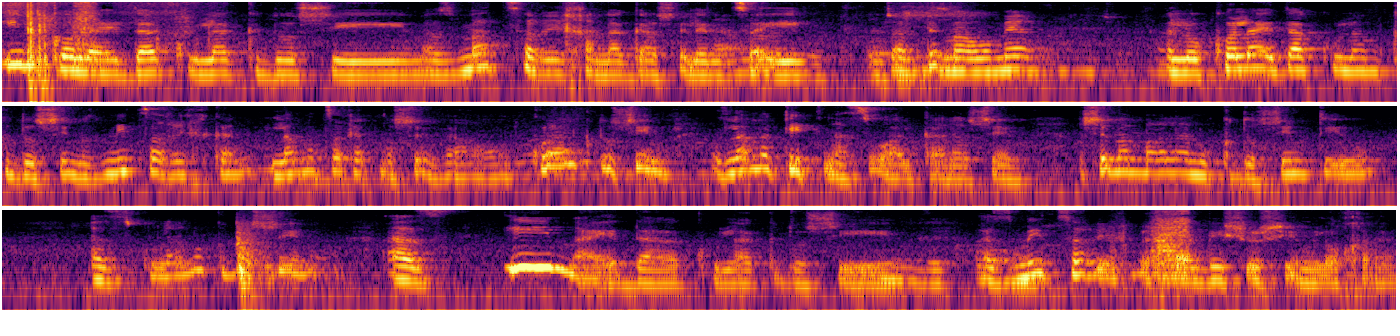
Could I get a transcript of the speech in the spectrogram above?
אם כל העדה כולה קדושים, אז מה צריך הנהגה של אמצעי? חשבתם מה הוא אומר? הלוא כל העדה כולם קדושים, אז מי צריך כאן? למה צריך את משה ואהרון? כולם קדושים, אז למה תתנסו על כאן השם? השם אמר לנו, קדושים תהיו, אז כולנו קדושים. אז אם העדה כולה קדושים, אז מי צריך בכלל מישהו שימלוך עליהם?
